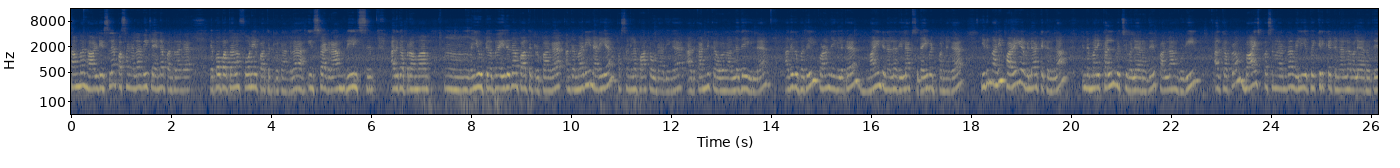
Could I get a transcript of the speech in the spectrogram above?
சம்மர் ஹாலிடேஸில் பசங்கள்லாம் வீட்டில் என்ன பண்ணுறாங்க எப்போ பார்த்தாலும் ஃபோனே பார்த்துட்ருக்காங்களா? இன்ஸ்டாகிராம் ரீல்ஸு அதுக்கப்புறமா யூடியூப்பு இதுதான் பார்த்துட்ருப்பாங்க. அந்த மாதிரி நிறைய பசங்களை பார்க்க விடாதீங்க. அது கண்ணுக்கு அவ்வளோ நல்லதே இல்லை. அதுக்கு பதில் குழந்தைங்களுக்கு மைண்டு நல்லா ரிலாக்ஸ் டைவர்ட் பண்ணுங்கள் இது மாதிரி பழைய விளையாட்டுக்கள்லாம் இந்த மாதிரி கல் வச்சு விளையாடுறது பல்லாங்குழி அதுக்கப்புறம் பாய்ஸ் பசங்களாக இருந்தால் வெளியே போய் கிரிக்கெட்டு நல்லா விளையாடுறது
